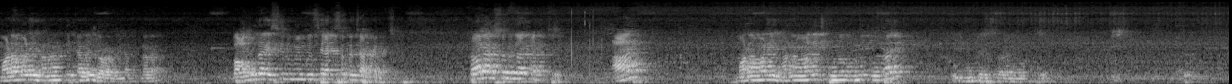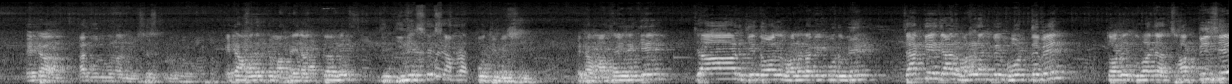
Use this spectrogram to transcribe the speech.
মারামারি হানাহানিতে কেন জড়াবেন আপনারা? বাবুরা এসি রুমে বসে একসাথে চা খাচ্ছে। সব একসাথে চা খাচ্ছে। আর মারামারি হানাহানি খুনোখুনি কোথায়? এই মধ্যে। এটা আর বলব না আমি শেষ করে দেবো। এটা আমাদেরকে মাথায় রাখতে হবে যে দিনের শেষে আমরা প্রতিবেশী। এটা মাথায় রেখে যার যে দল ভালো লাগে করবেন যাকে যার ভালো লাগবে ভোট দেবেন তবে দু হাজার ছাব্বিশে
